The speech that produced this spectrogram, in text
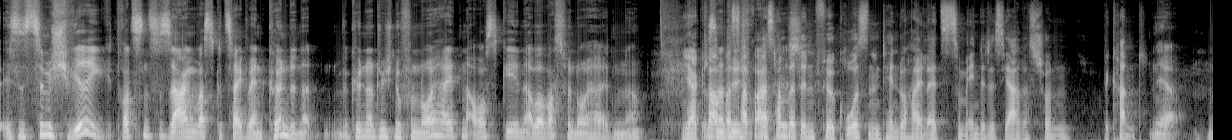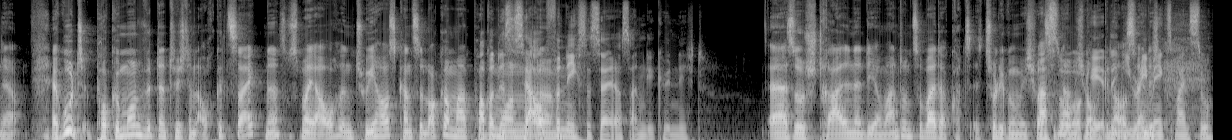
ist es ziemlich schwierig, trotzdem zu sagen, was gezeigt werden könnte. Wir können natürlich nur von Neuheiten ausgehen, aber was für Neuheiten, ne? Ja, klar, was, hat, was, haben wir denn für große Nintendo-Highlights zum Ende des Jahres schon bekannt? Ja, ja. Ja, gut, Pokémon wird natürlich dann auch gezeigt, ne? Das muss man ja auch in Treehouse kannst du locker mal Pokémon. Aber das ist ja auch ähm, für nächstes Jahr erst angekündigt also strahlende Diamant und so weiter. Gott, Entschuldigung, ich weiß Ach so, nicht okay. genau. Die Remakes meinst du?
